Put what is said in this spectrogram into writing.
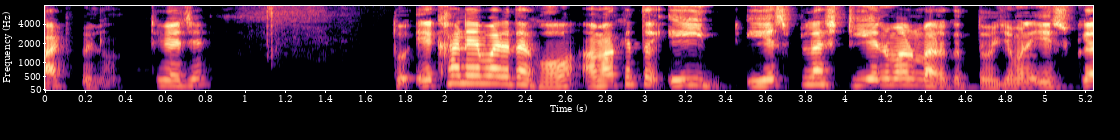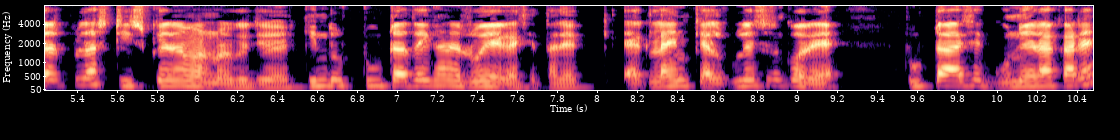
আট পেলাম, ঠিক আছে? তো এখানে এবারে দেখো, আমাকে তো এই এস প্লাস টি এর মান বার করতে হয়েছে মানে স্কোয়ার প্লাস টি স্কোয়ারের মান বার করতে হবে কিন্তু টুটা তো এখানে রয়ে গেছে, তাহলে এক লাইন ক্যালকুলেশন করে টুটা আছে গুণের আকারে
